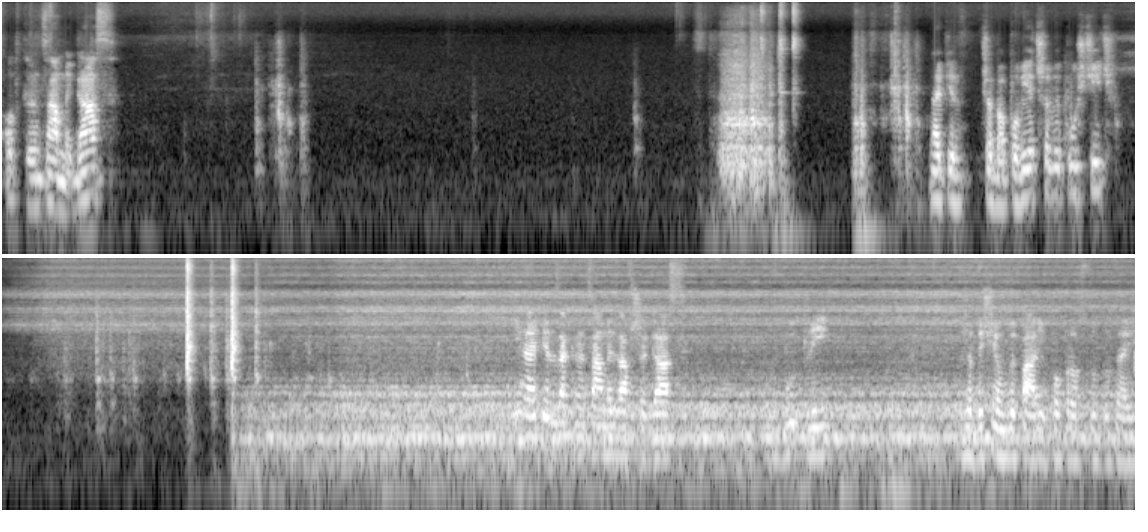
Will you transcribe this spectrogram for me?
Odkręcamy gaz. Najpierw trzeba powietrze wypuścić. I najpierw zakręcamy zawsze gaz w butli, żeby się wypalił po prostu tutaj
